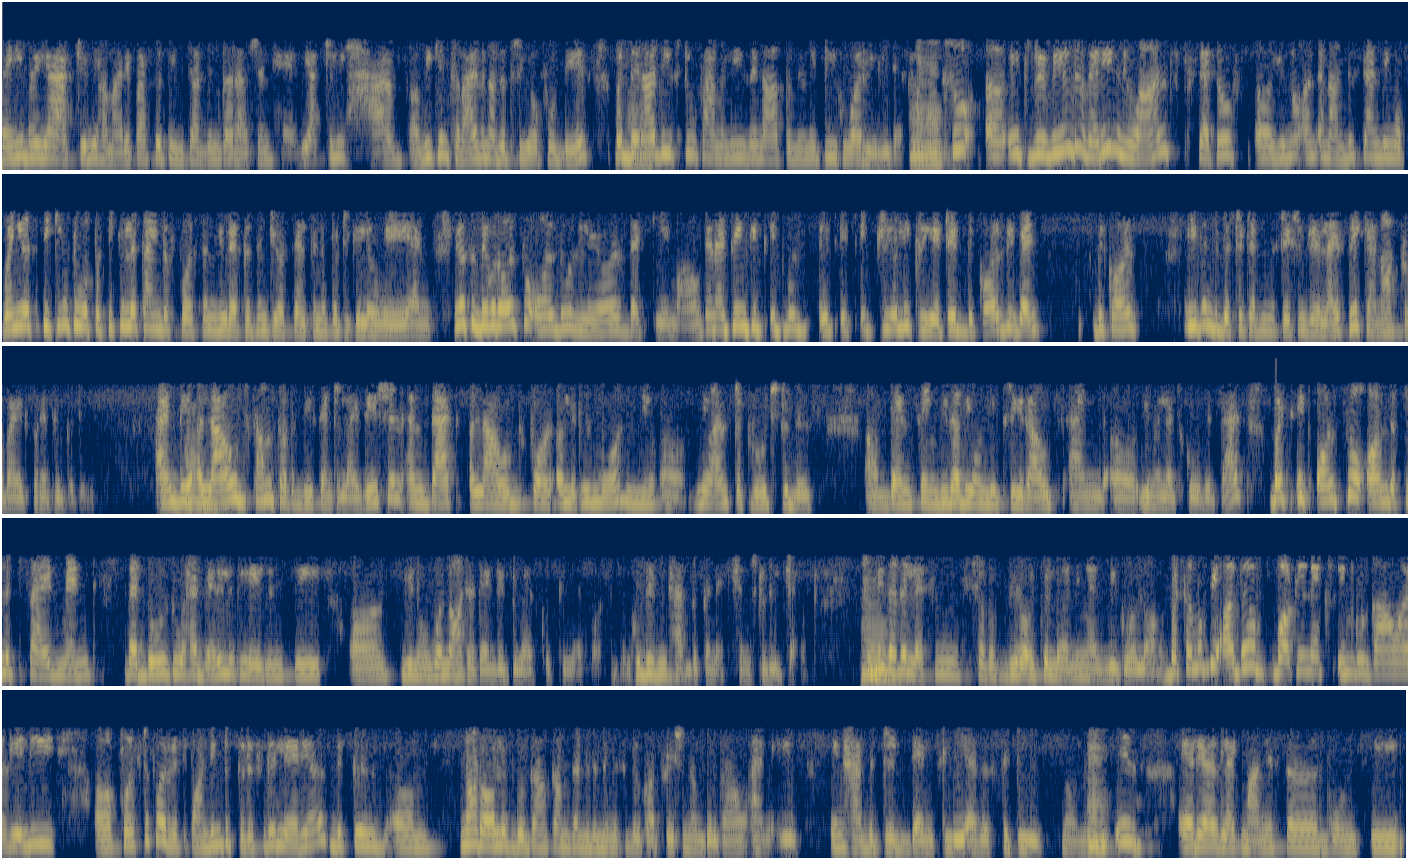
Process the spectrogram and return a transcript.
nahi bhaiya actually hamare paas to 3 4 din ka ration hai we actually have uh, we can survive another 3 or 4 days but mm-hmm. there are these two families in our community who are really desperate mm-hmm. so uh, it revealed a very nuanced set of uh, you know an, an understanding of when you're speaking to a particular kind of person, you represent yourself in a particular way. And, you know, so there were also all those layers that came out. And I think it, it was, it, it, it really created because we went, because even the district administration realized they cannot provide for everybody. And they mm-hmm. allowed some sort of decentralization, and that allowed for a little more nu- uh, nuanced approach to this um, then saying these are the only three routes and uh, you know let's go with that but it also on the flip side meant that those who had very little agency, uh, you know, were not attended to as quickly as possible, who didn't have the connections to reach out. So mm-hmm. these are the lessons sort of we're also learning as we go along. But some of the other bottlenecks in Gurgaon are really, uh, first of all, responding to peripheral areas because um, not all of Gurgaon comes under the Municipal Corporation of Gurgaon and is inhabited densely as a city normally. Mm. Is areas like Manesar, Bhondsi,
